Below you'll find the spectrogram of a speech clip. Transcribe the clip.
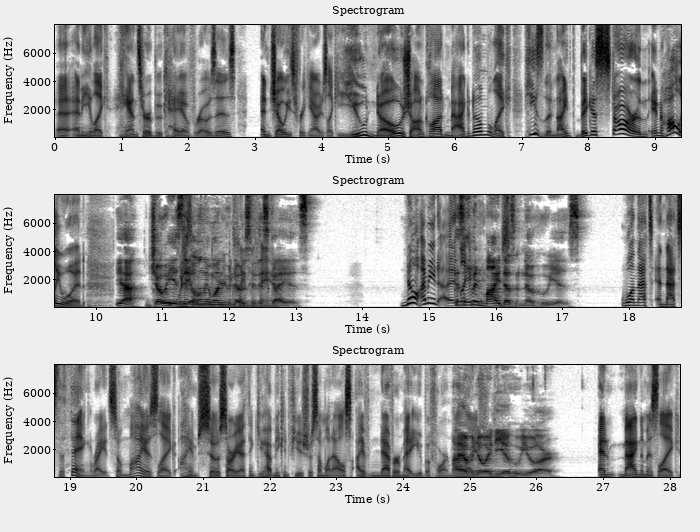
And, and he like hands her a bouquet of roses. And Joey's freaking out. He's like, "You know Jean Claude Magnum? Like he's the ninth biggest star in, in Hollywood." Yeah, Joey is Which the is only one who knows who this fame. guy is. No, I mean, uh, Because like, even Mai doesn't know who he is. Well, and that's and that's the thing, right? So Mai's like, I am so sorry. I think you have me confused for someone else. I've never met you before in my life. I have life. no idea who you are. and Magnum is like,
